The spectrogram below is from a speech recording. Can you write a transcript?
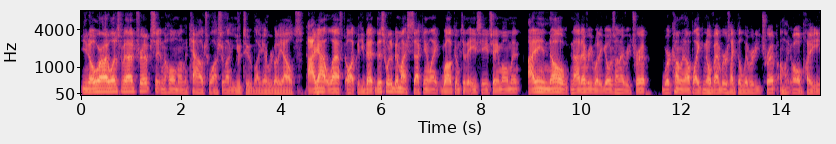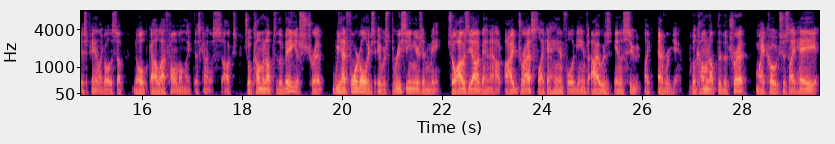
You know where I was for that trip? Sitting home on the couch watching on YouTube like everybody else. I got left. off. That this would have been my second like welcome to the ACHA moment. I didn't know not everybody goes on every trip. We're coming up like November's like the Liberty trip. I'm like, oh, play ESPN, like all this stuff. Nope, got left home. I'm like, this kind of sucks. So coming up to the Vegas trip, we had four goalies. It was three seniors and me. So I was the odd man out. I dressed like a handful of games. I was in a suit like every game. But coming up to the trip, my coach is like, hey,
